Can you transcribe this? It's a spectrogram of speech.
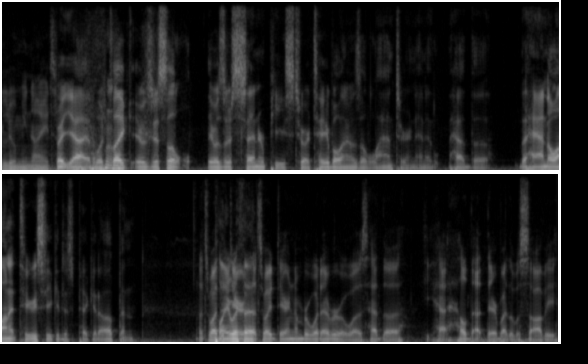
gloomy night. But yeah, it looked like it was just a it was a centerpiece to our table, and it was a lantern, and it had the the handle on it too, so you could just pick it up and that's why play the with dare, it. That's why dare number whatever it was had the he ha- held that there by the wasabi.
